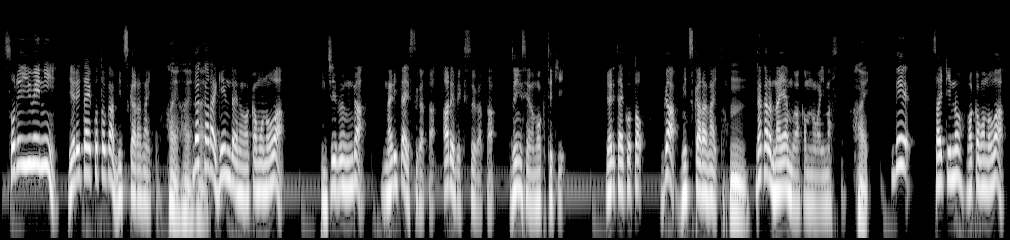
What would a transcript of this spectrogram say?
それゆえにやりたいことが見つからないと。はいはいはい。だから現代の若者は、自分がなりたい姿、あるべき姿、人生の目的、やりたいことが見つからないと。うん。だから悩む若者がいますと。はい。で、最近の若者は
